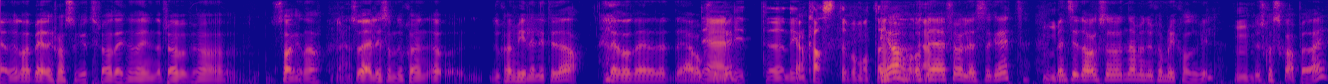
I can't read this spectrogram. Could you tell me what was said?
er du en arbeiderklassegutt fra den og den Fra, fra Sagene, Ja. så er det liksom du kan, du kan hvile litt i det, da. Det er det, det, jeg Det er litt uh, din Ja. kaste, på en måte. Ja, og det føles greit. Mm. Mens i dag så Nei, men du kan bli hva du vil. Mm. Du skal skape deg.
